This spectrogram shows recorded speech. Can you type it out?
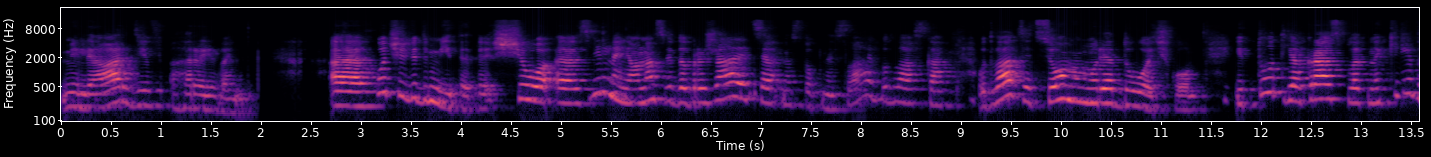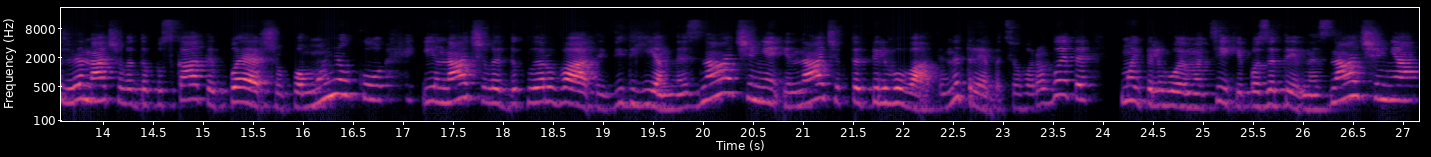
мільярдів гривень. Е, Хочу відмітити, що е, звільнення у нас відображається, наступний слайд, будь ласка, у 27-му рядочку. І тут якраз платники вже почали допускати першу помилку і почали декларувати від'ємне значення і начебто пільгувати. Не треба цього робити. Ми пільгуємо тільки позитивне значення.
